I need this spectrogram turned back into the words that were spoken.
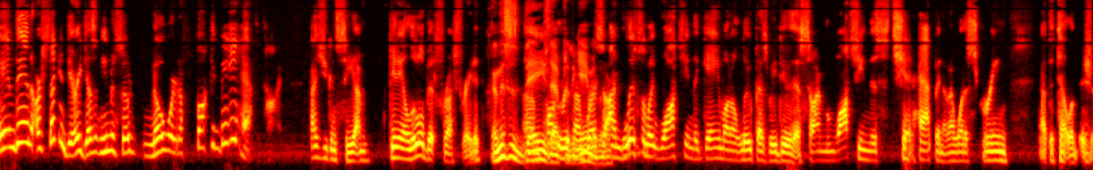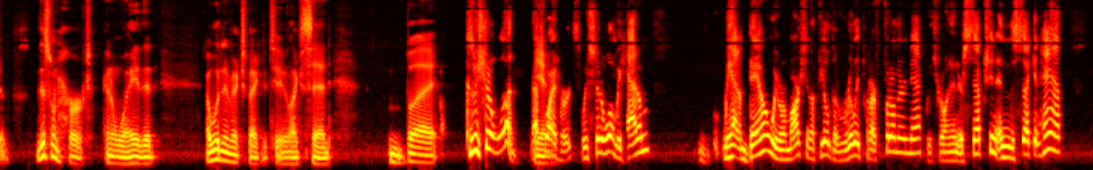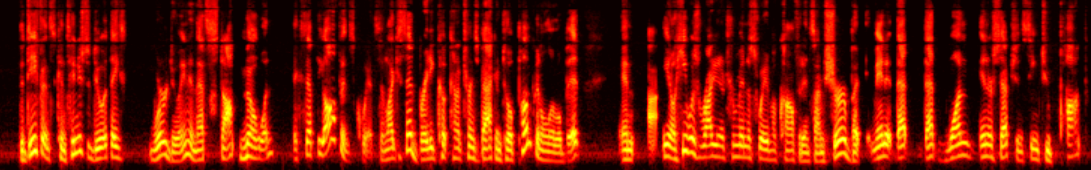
And then our secondary doesn't even so know where to fucking be half the time. As you can see, I'm getting a little bit frustrated. And this is Um, days of after reason the game I'm, so. I'm literally watching the game on a loop as we do this. So I'm watching this shit happen and I want to scream at the television. This one hurt in a way that I wouldn't have expected to, like I said. But Because we should have won. That's Yeah. why it hurts. We should have won. We had them. We had them down. We were marching the field to really put our foot on their neck. We throw an interception. And in the second half, the defense continues to do what they were doing, and that's stop no one except the offense quits. And like I said, Brady Cook kind of turns back into a pumpkin a little bit. And uh, you know he was riding a tremendous wave of confidence, I'm sure. But man, it, that that one interception seemed to pop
